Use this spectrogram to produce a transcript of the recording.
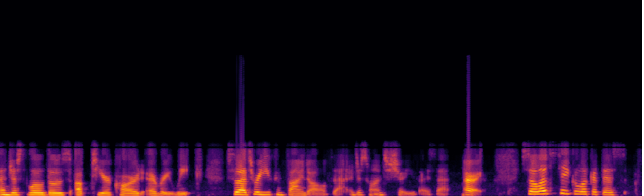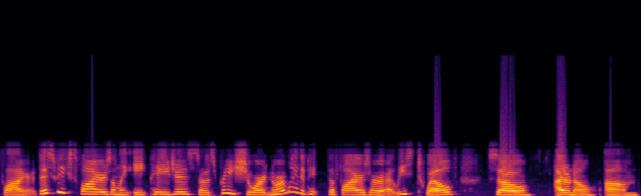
and just load those up to your card every week. So that's where you can find all of that. I just wanted to show you guys that. Alright, so let's take a look at this flyer. This week's flyer is only 8 pages, so it's pretty short. Normally the, the flyers are at least 12, so I don't know. Um,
